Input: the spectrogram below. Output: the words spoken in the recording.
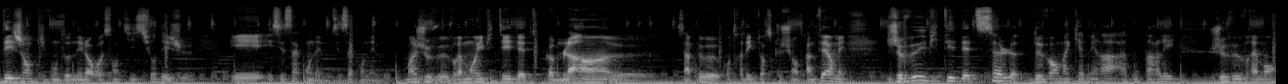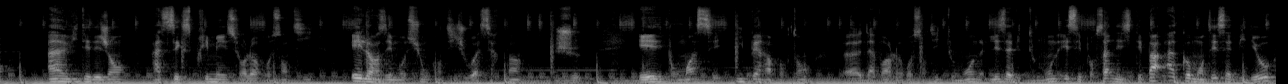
des gens qui vont donner leur ressenti sur des jeux. Et, c'est ça qu'on aime, c'est ça qu'on aime. Moi, je veux vraiment éviter d'être comme là. Hein, euh, c'est un peu contradictoire ce que je suis en train de faire, mais je veux éviter d'être seul devant ma caméra à vous parler. Je veux vraiment inviter des gens à s'exprimer sur leurs ressentis et leurs émotions quand ils jouent à certains jeux. Et pour moi, c'est hyper important euh, d'avoir le ressenti de tout le monde, les avis de tout le monde. Et c'est pour ça, n'hésitez pas à commenter cette vidéo.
